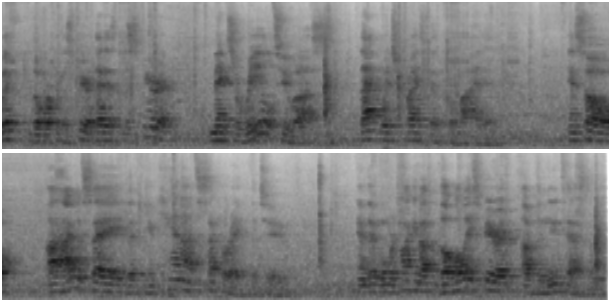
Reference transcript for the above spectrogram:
with the work of the Spirit. That is, the Spirit makes real to us that which Christ has provided. And so, I would say that you cannot separate the two. And that when we're talking about the Holy Spirit of the New Testament,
